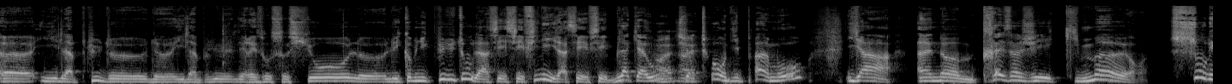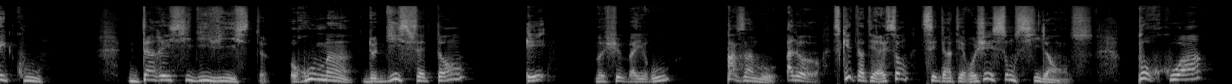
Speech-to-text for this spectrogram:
euh, il a plus de, il a plus les réseaux sociaux, le, il communique plus du tout là, c'est fini là, c'est blackout. Surtout, on dit pas un mot. Il y a un homme très âgé qui meurt sous les coups d'un récidiviste roumain de 17 ans et Monsieur Bayrou, pas un mot. Alors, ce qui est intéressant, c'est d'interroger son silence. Pourquoi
